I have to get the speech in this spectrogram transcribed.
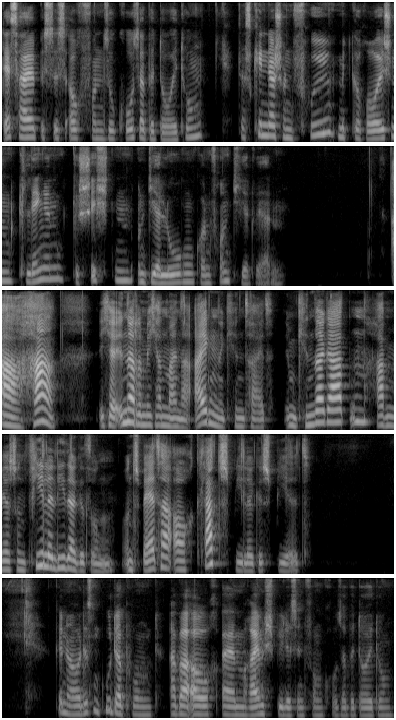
Deshalb ist es auch von so großer Bedeutung, dass Kinder schon früh mit Geräuschen, Klängen, Geschichten und Dialogen konfrontiert werden. Aha, ich erinnere mich an meine eigene Kindheit. Im Kindergarten haben wir schon viele Lieder gesungen und später auch Klatschspiele gespielt. Genau, das ist ein guter Punkt. Aber auch ähm, Reimspiele sind von großer Bedeutung.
